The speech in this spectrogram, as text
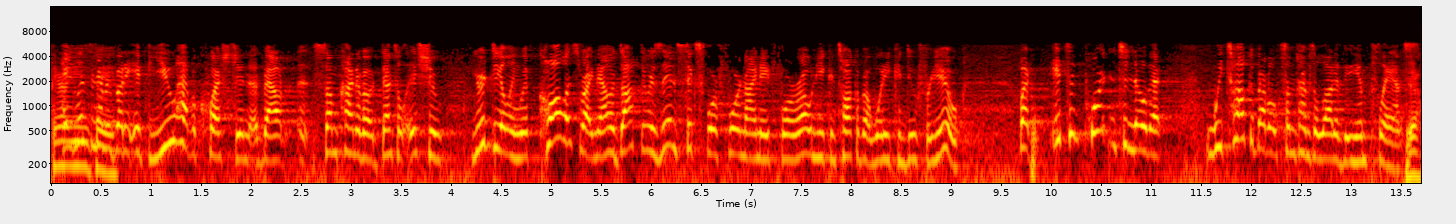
very hey, listen, easy. everybody, if you have a question about uh, some kind of a dental issue you're dealing with, call us right now. The doctor is in 644-9840, and he can talk about what he can do for you. But it's important to know that we talk about sometimes a lot of the implants. Yeah.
